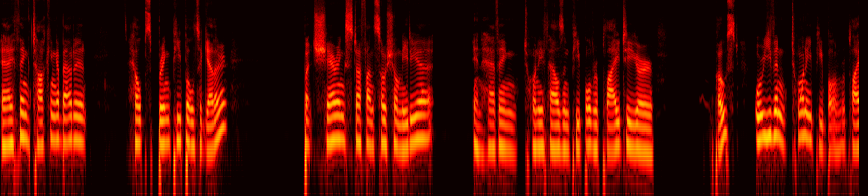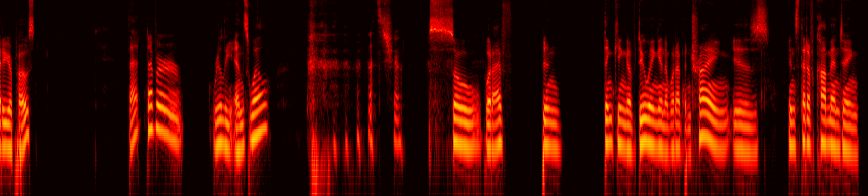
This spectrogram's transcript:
And I think talking about it helps bring people together. But sharing stuff on social media and having 20,000 people reply to your post, or even 20 people reply to your post, that never really ends well. That's true. So, what I've been thinking of doing and what I've been trying is instead of commenting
